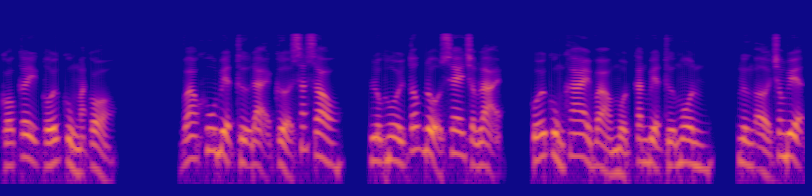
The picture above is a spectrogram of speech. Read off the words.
có cây cối cùng mặt cỏ. Vào khu biệt thự đại cửa sát sau, lục hồi tốc độ xe chậm lại, cuối cùng khai vào một căn biệt thự môn, ngừng ở trong viện.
